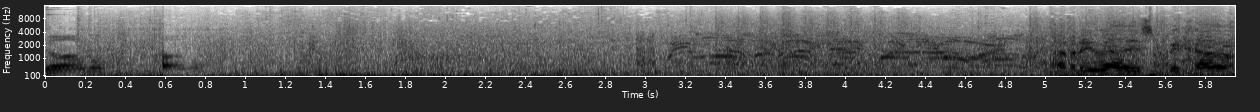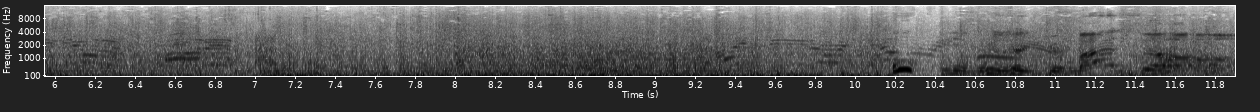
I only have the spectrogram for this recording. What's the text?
Vamos, vamos. Arriba despejado. ¡Cómo cruzó el chumbazo!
